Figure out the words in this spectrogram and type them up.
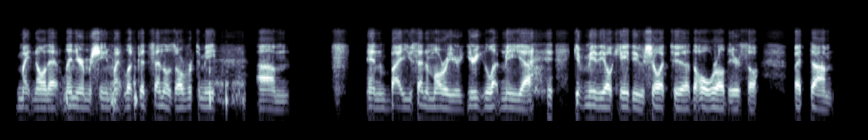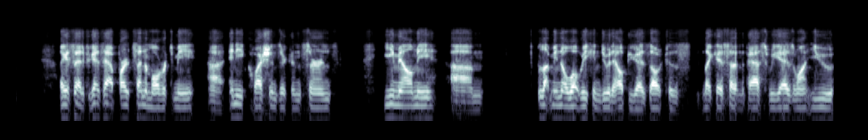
might know that linear machine might look good, send those over to me. Um, and by you send them over, you're, you're letting me uh, giving me the okay to show it to the whole world here. So, but um, like I said, if you guys have parts, send them over to me. Uh, any questions or concerns, email me. Um, let me know what we can do to help you guys out because, like I said in the past, we guys want you,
